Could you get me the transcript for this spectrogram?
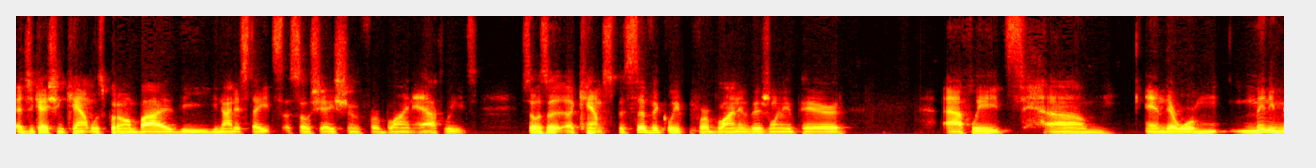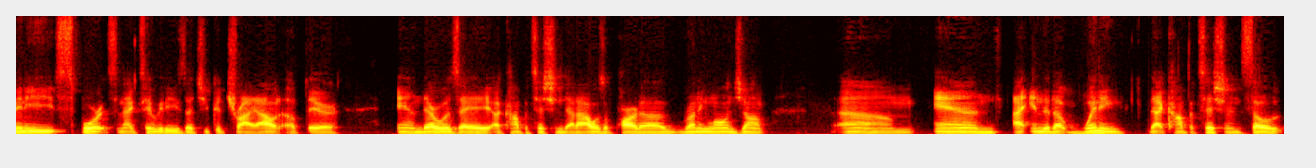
education camp was put on by the United States Association for Blind Athletes. So it's a, a camp specifically for blind and visually impaired athletes. Um, and there were many, many sports and activities that you could try out up there and there was a, a competition that I was a part of, running long jump, um, and I ended up winning that competition. So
